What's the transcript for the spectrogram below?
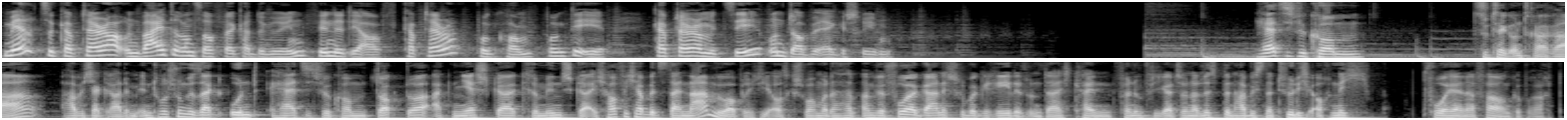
Mehr zu Capterra und weiteren Softwarekategorien findet ihr auf capterra.com.de. Capterra mit C und Doppel-R geschrieben. Herzlich willkommen zu Tech und Trara, habe ich ja gerade im Intro schon gesagt. Und herzlich willkommen, Dr. Agnieszka Kreminska. Ich hoffe, ich habe jetzt deinen Namen überhaupt richtig ausgesprochen, weil da haben wir vorher gar nicht drüber geredet. Und da ich kein vernünftiger Journalist bin, habe ich es natürlich auch nicht vorher in Erfahrung gebracht.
